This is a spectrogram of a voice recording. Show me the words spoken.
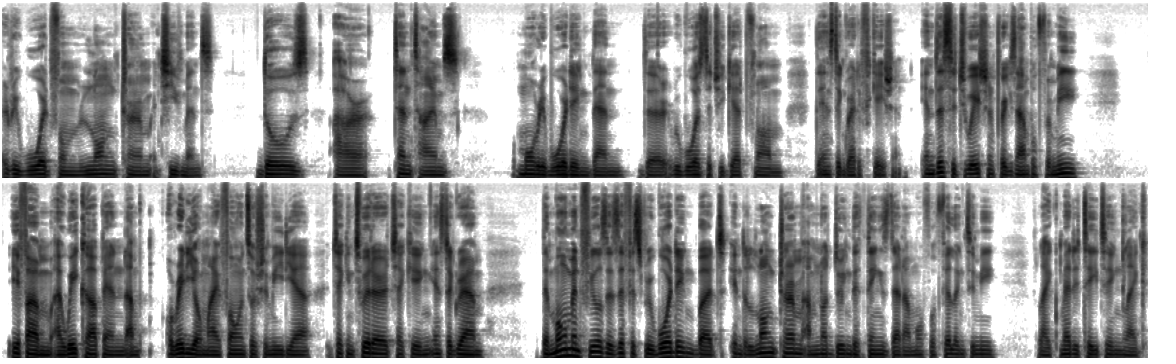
reward from long term achievements, those are 10 times more rewarding than the rewards that you get from the instant gratification. In this situation, for example, for me, if I'm I wake up and I'm already on my phone, social media, checking Twitter, checking Instagram, the moment feels as if it's rewarding, but in the long term, I'm not doing the things that are more fulfilling to me, like meditating, like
